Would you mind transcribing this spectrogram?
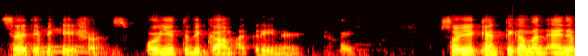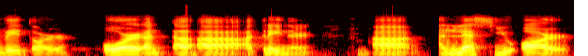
certifications for you to become a trainer. So you can't become an innovator or an, uh, uh, a trainer uh, unless you are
